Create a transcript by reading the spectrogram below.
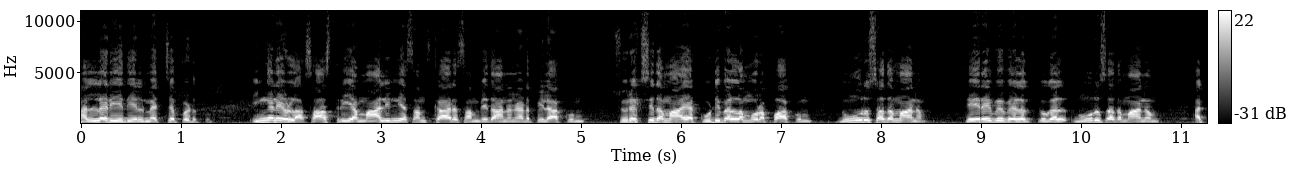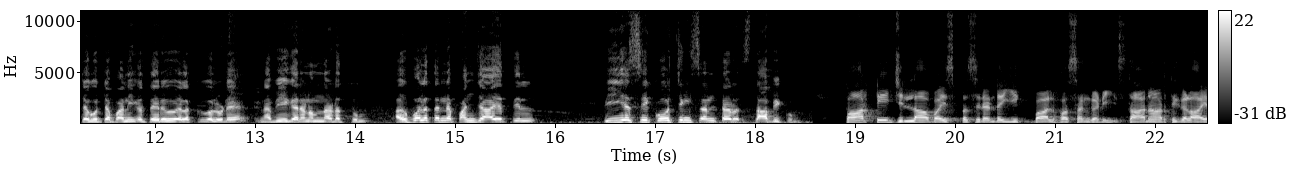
നല്ല രീതിയിൽ മെച്ചപ്പെടുത്തും. ഇങ്ങനെയുള്ള ശാസ്ത്രീയ മാലിന്യ സംസ്കാര സംവിധാനം നടപ്പിലാക്കും സുരക്ഷിതമായ കുടിവെള്ളം ഉറപ്പാക്കും നൂറ് ശതമാനം തെരുവ് വിളക്കുകൾ നൂറ് ശതമാനം അറ്റകുറ്റപ്പണി തെരുവ് വിളക്കുകളുടെ നവീകരണം നടത്തും. അതുപോലെ തന്നെ പഞ്ചായത്തിൽ പി എസ് സി സെന്റർ സ്ഥാപിക്കും. പാർട്ടി ജില്ലാ വൈസ് പ്രസിഡന്റ് ഇക്ബാൽ ഹൊസങ്കടി സ്ഥാനാർത്ഥികളായ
